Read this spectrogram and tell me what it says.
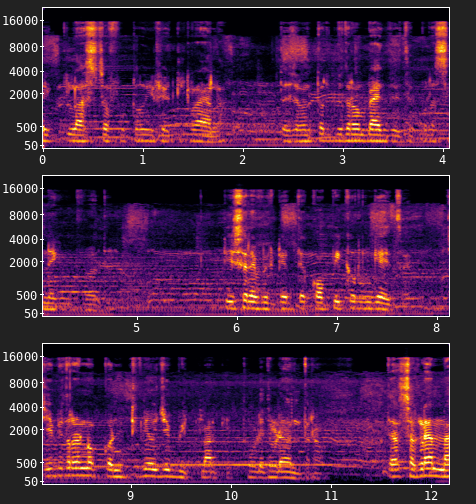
एक लास्टचा फोटो इफेक्ट राहिला. त्याच्यानंतर मित्रांनो बॅक द्यायचं परत स्नेक वरती तिसऱ्या इफेक्ट आहे ते कॉपी करून घ्यायचं आहे जे मित्रांनो कंटिन्यू जे बीटमार्क आहेत थोडे थोड्या अंतरावर त्या सगळ्यांना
